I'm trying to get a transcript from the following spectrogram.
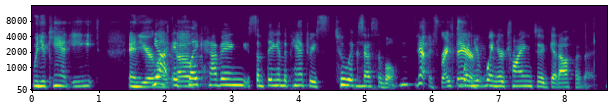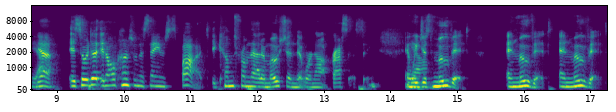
when you can't eat and you're yeah, like, it's oh. like having something in the pantry too mm-hmm. accessible. Yeah, it's right there when you're when you're trying to get off of it. Yeah, yeah. It, so it it all comes from the same spot. It comes from that emotion that we're not processing, and yeah. we just move it and move it and move it.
